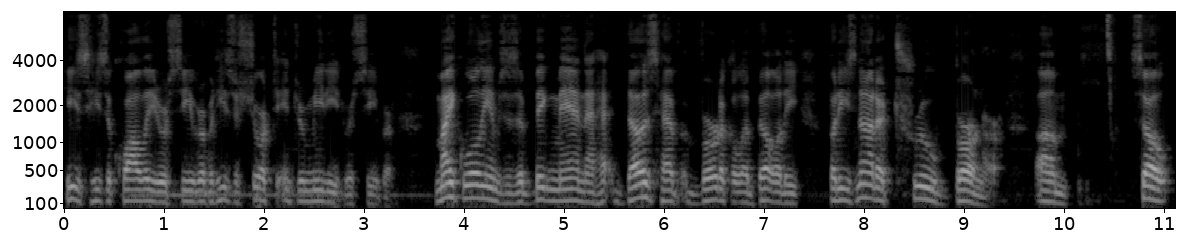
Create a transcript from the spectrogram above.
he's he's a quality receiver, but he's a short to intermediate receiver. Mike Williams is a big man that ha- does have vertical ability, but he's not a true burner. Um, so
